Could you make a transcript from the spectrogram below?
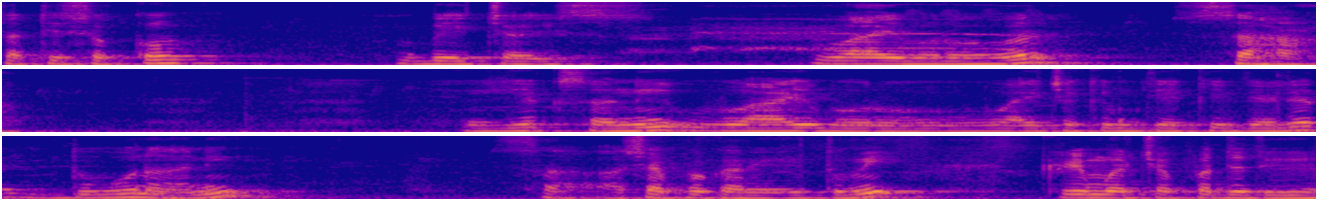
साती सक्कम बेचाळीस. वाय बरोबर सहा. एक्स आणि वाय बरोबर वायच्या किमती किती आल्या दोन आणि सहा. अशा प्रकारे तुम्ही क्रेमरच्या पद्धती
